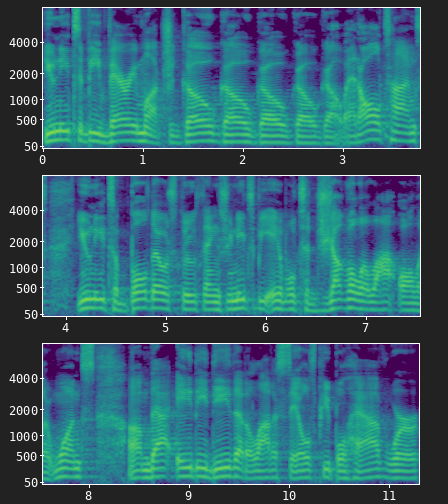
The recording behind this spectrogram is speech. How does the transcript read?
You need to be very much go, go, go, go, go. At all times, you need to bulldoze through things. You need to be able to juggle a lot all at once. Um, that ADD that a lot of salespeople have, where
